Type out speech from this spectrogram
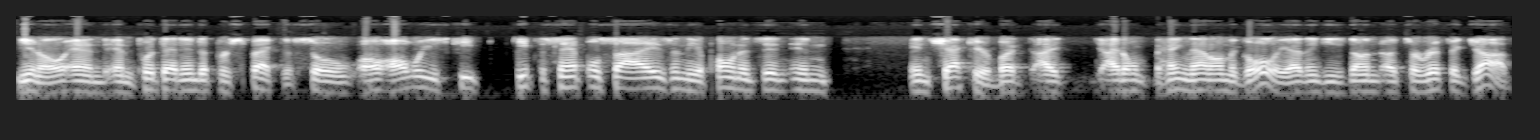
you know, and and put that into perspective. So always keep keep the sample size and the opponents in in in check here, but I I don't hang that on the goalie. I think he's done a terrific job.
